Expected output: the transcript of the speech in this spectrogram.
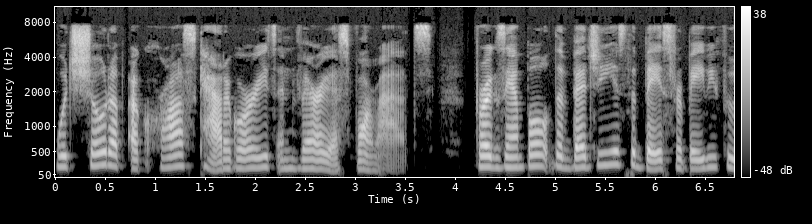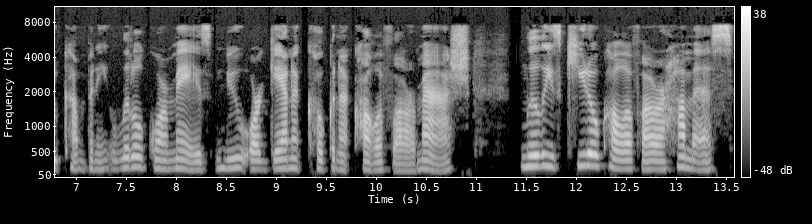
which showed up across categories in various formats. For example, the veggie is the base for baby food company Little Gourmet's new organic coconut cauliflower mash, Lily's keto cauliflower hummus,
